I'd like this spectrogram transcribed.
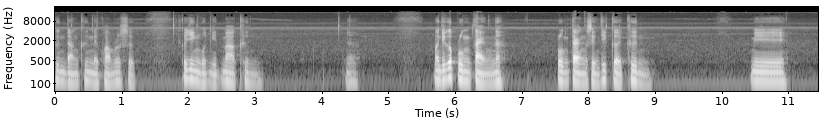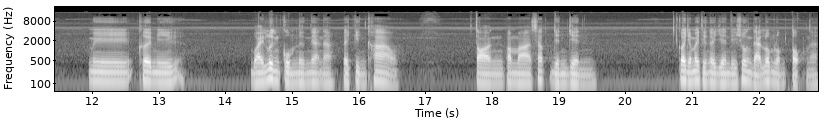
ขึ้นดังขึ้นในความรู้สึก ก็ยิ่งหงุดหงิดมากขึ้น นะบางทีก็ปรุงแต่งนะปรุงแต่งสิ่งที่เกิดขึ้น มีมีเคยมีวัยรุ่นกลุ่มหนึ่งเนี่ยนะไปกินข้าว ตอนประมาณสักเย็นๆก็ยังไม่ถึงกับเย็นดีช่วงแดดร่มลมตกนะ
